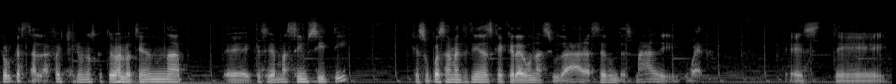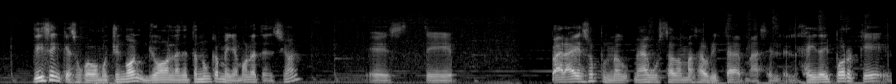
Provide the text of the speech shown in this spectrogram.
creo que hasta la fecha hay unos que todavía lo tienen, una eh, que se llama Sim City, que supuestamente tienes que crear una ciudad, hacer un desmadre, y bueno, este, dicen que es un juego muy chingón, yo la neta nunca me llamó la atención, este, para eso, pues me, ha gustado más ahorita, más el, el Heyday, porque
